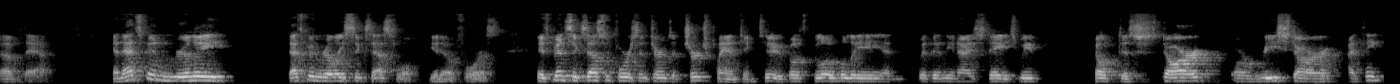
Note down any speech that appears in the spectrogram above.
of that? And that's been really that's been really successful, you know, for us. It's been successful for us in terms of church planting too, both globally and within the United States. We've helped to start or restart, I think,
